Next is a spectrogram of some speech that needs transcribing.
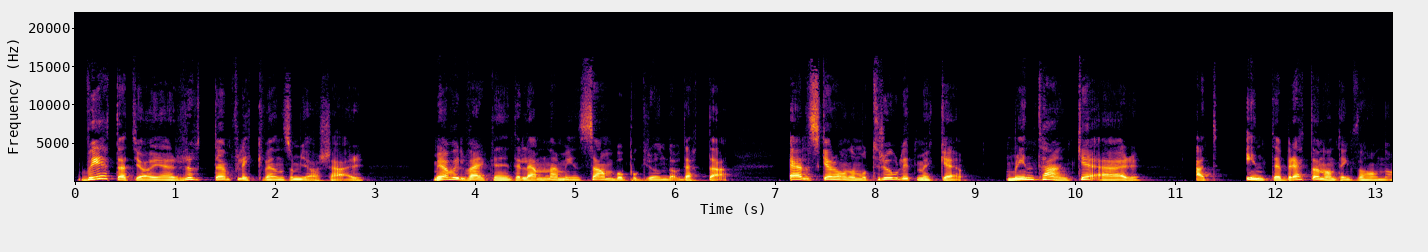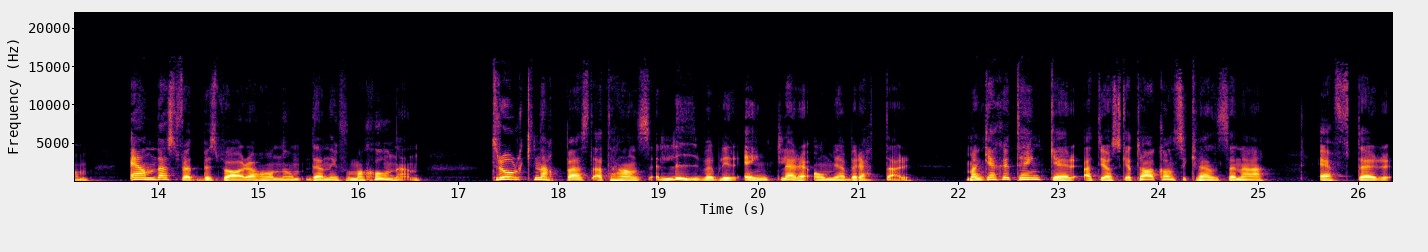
Vet att jag är en rutten flickvän som gör så här. Men jag vill verkligen inte lämna min sambo på grund av detta. Älskar honom otroligt mycket. Min tanke är att inte berätta någonting för honom. Endast för att bespara honom den informationen. Tror knappast att hans liv blir enklare om jag berättar. Man kanske tänker att jag ska ta konsekvenserna efter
